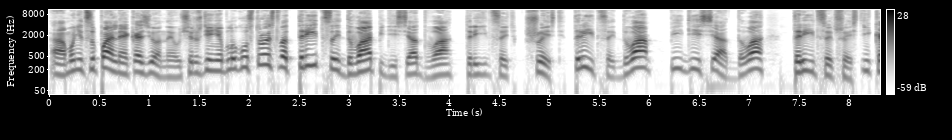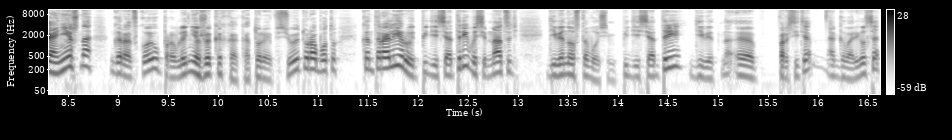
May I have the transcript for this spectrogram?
А, муниципальное казенное учреждение благоустройства 32 52 36. 32 52 36. И, конечно, городское управление ЖКХ, которое всю эту работу контролирует. 53 18 98. 53 19, э, простите, оговорился.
